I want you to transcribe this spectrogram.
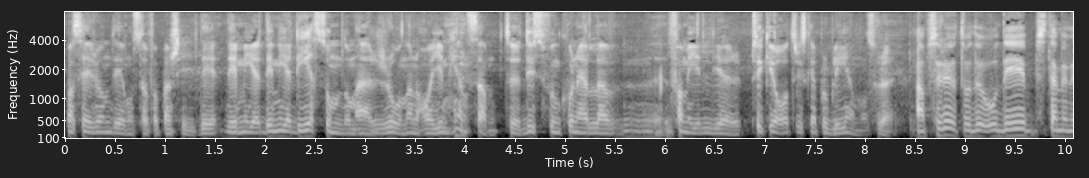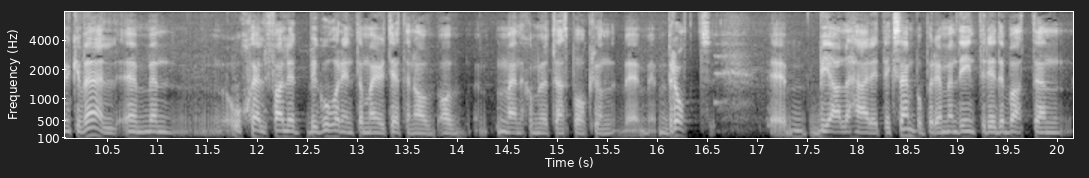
Vad säger du om det, Mustafa Panshir? Det, det, är mer, det är mer det som de här rånarna har gemensamt. Dysfunktionella eh, familjer, psykiatriska problem och sådär. Absolut, och det, och det stämmer mycket väl. Eh, men, och självfallet begår inte majoriteten av, av människor med utländsk bakgrund eh, brott. Vi alla här är ett exempel på det, men det är inte det debatten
